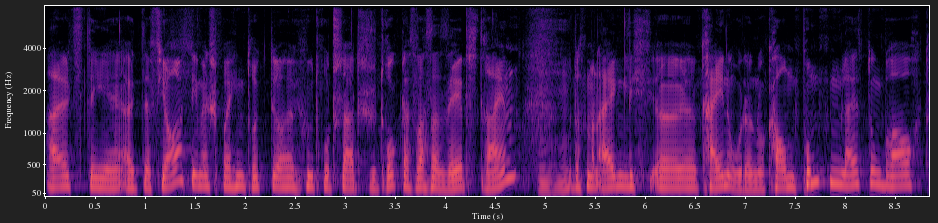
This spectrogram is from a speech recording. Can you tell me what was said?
als, die, als der Fjord. Dementsprechend drückt der hydrostatische Druck das Wasser selbst rein, mhm. sodass man eigentlich äh, keine oder nur kaum Pumpenleistung braucht,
